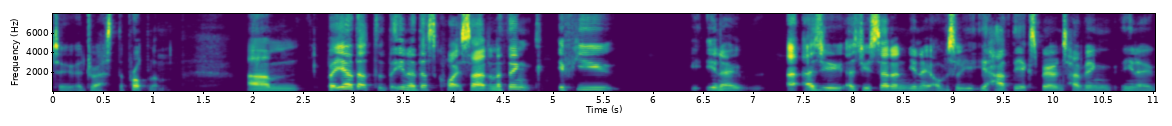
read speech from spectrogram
to address the problem. Um, but yeah, that you know that's quite sad, and I think if you you know as you as you said, and you know, obviously you have the experience having you know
